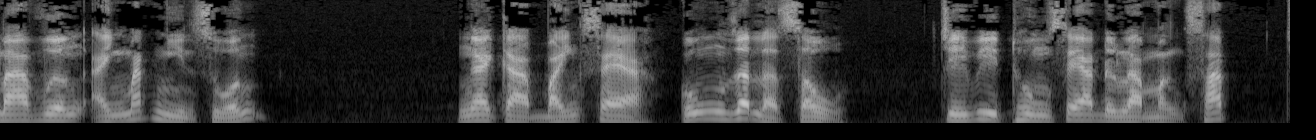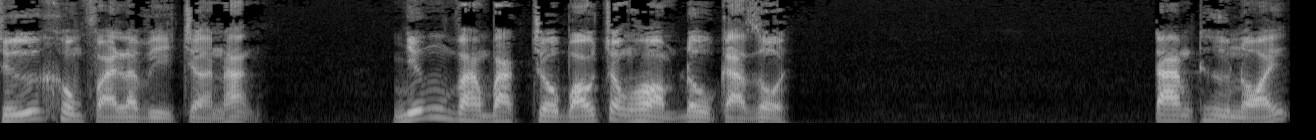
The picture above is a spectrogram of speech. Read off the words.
Ma Vương ánh mắt nhìn xuống. Ngay cả bánh xe cũng rất là sâu. Chỉ vì thùng xe được làm bằng sắt, chứ không phải là vì chở nặng. Những vàng bạc châu báu trong hòm đâu cả rồi. Tam Thư nói.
